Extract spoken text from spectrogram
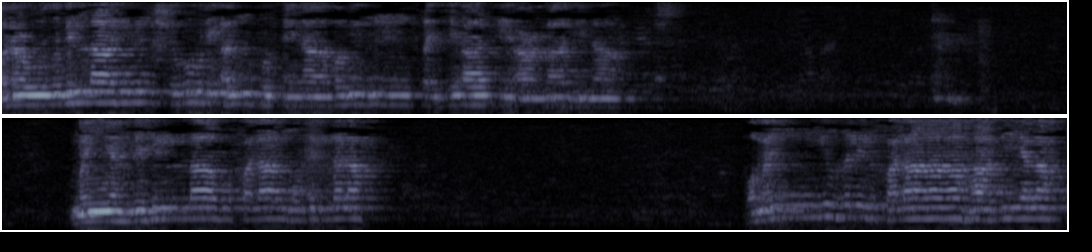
ونعوذ بالله من شرور أنفسنا ومن سيئات أعمالنا. من يهده الله فلا مضل له ومن يضلل فلا هادي له.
